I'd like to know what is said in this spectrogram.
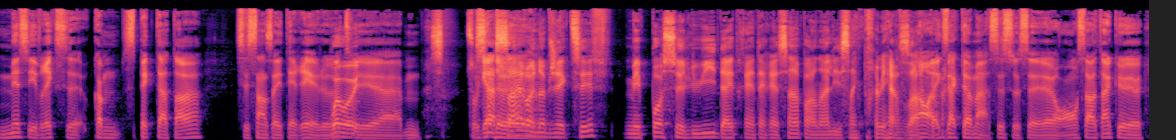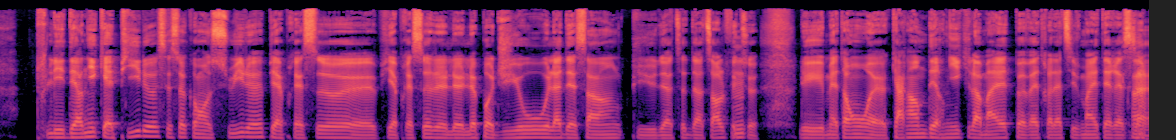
mais c'est vrai que comme spectateur, c'est sans intérêt. Là, oui, ça sert euh, un objectif, mais pas celui d'être intéressant pendant les cinq premières heures. Non, exactement. C'est ça. On s'entend que les derniers capis, c'est ça qu'on suit. Là, puis après ça, euh, puis après ça le, le, Poggio, la descente, puis d'attitude d'attitude. Fait mm. que les, mettons, 40 euh, derniers kilomètres peuvent être relativement intéressants.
